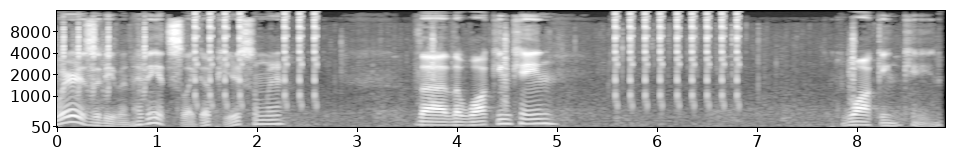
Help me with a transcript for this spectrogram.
Where is it even? I think it's like up here somewhere. The the walking cane. Walking cane.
